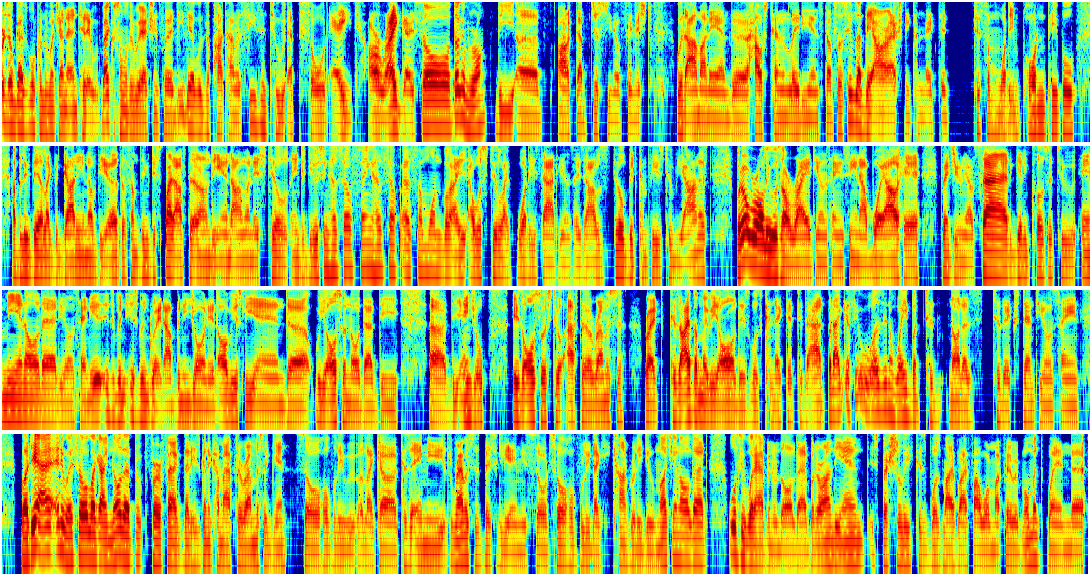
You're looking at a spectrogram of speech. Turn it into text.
What's up, guys? Welcome to my channel, and today we're back with some of the reaction for The Devil's a Part-Timer Season 2, Episode 8. Alright, guys, so don't get me wrong, the uh, arc that just, you know, finished with Amane and the house tenant lady and stuff, so it seems that they are actually connected to somewhat important people. I believe they're like the guardian of the earth or something. Despite after around the end, Amane is still introducing herself, saying herself as someone, but I, I was still like, what is that? You know what I'm saying? I was still a bit confused to be honest. But overall, it was alright. You know what I'm saying? Seeing our boy out here venturing outside, getting closer to Emi and all that. You know what I'm saying? It, has been it's been great. I've been enjoying it obviously, and uh, we also know that the uh, the angel is also still after Ramesses right? Because I thought maybe all this was connected to that, but I guess it was in a way, but to not as to the extent you know what I'm saying. But yeah, anyway, so like I know that for a fact that he's gonna come after Ramesses again. So hopefully, we like uh, because Amy Ramesses is basically Amy's sword, so hopefully like he can't really do much and all that. We'll see what happened with all that. But around the end, especially because it was my by far one of my favorite moment when uh,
